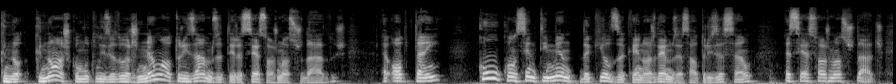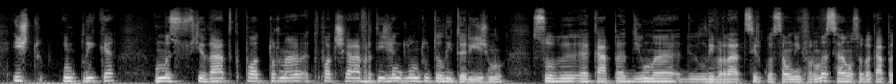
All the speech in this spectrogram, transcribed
que, no, que nós, como utilizadores, não autorizamos a ter acesso aos nossos dados, obtém com o consentimento daqueles a quem nós demos essa autorização, acesso aos nossos dados. Isto implica uma sociedade que pode tornar, que pode chegar à vertigem de um totalitarismo sob a capa de uma de liberdade de circulação de informação, sob a capa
